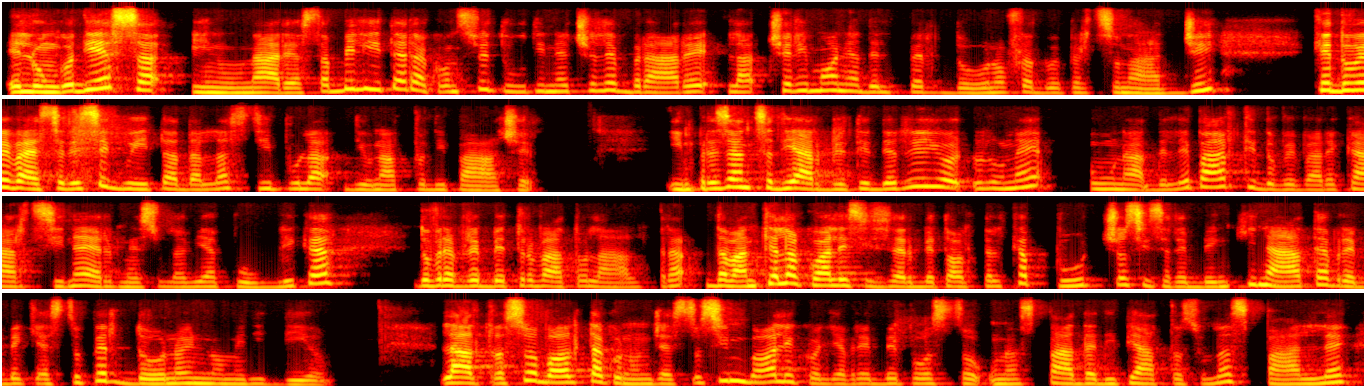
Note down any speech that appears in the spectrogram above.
e lungo di essa, in un'area stabilita, era consuetudine celebrare la cerimonia del perdono fra due personaggi che doveva essere eseguita dalla stipula di un atto di pace. In presenza di arbitri del rione, una delle parti doveva recarsi inerme sulla via pubblica, dove avrebbe trovato l'altra, davanti alla quale si sarebbe tolta il cappuccio, si sarebbe inchinata e avrebbe chiesto perdono in nome di Dio. L'altro a sua volta, con un gesto simbolico, gli avrebbe posto una spada di piatto sulla spalle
